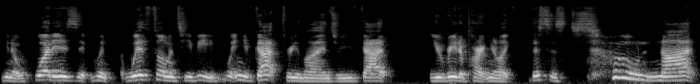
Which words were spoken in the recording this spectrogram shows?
you know, what is it when, with film and TV, when you've got three lines or you've got you read a part and you're like, this is so not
